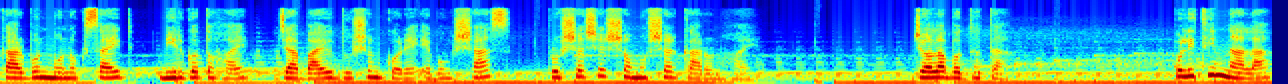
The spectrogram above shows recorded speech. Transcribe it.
কার্বন মনোক্সাইড নির্গত হয়, যা বায়ু দূষণ করে এবং শ্বাস প্রশ্বাসের সমস্যার কারণ হয়। জলাবদ্ধতা। পলিথিন নালা,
